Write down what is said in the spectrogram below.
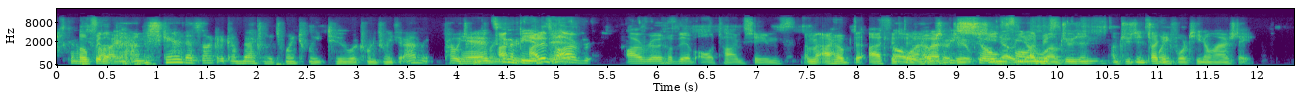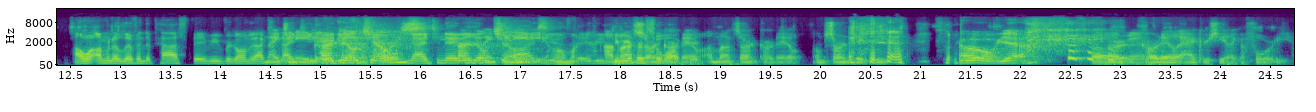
it's gonna Hopefully be that- fire. I'm scared that's not going to come back till like 2022 or 2023. I mean, probably Yeah, it's gonna 2023. be I just. I, I really hope they have all time teams. I mean, I hope that I think Oh, they I hope so be too. so you know, you know who I'm choosing? I'm choosing 2014 Ohio State. I, am gonna live in the past, baby. We're going back to 1980. 1980. Cardale Jones. 1980. 1980. Jones. Oh my! baby. I'm Give not Herschel starting Cardale. I'm not starting Cardale. I'm starting JT. Oh yeah. oh, Cardale accuracy like a 40.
